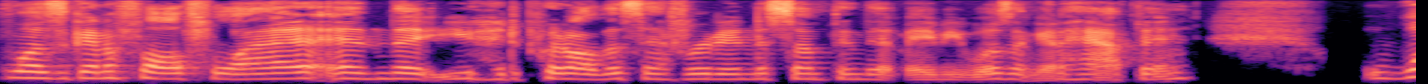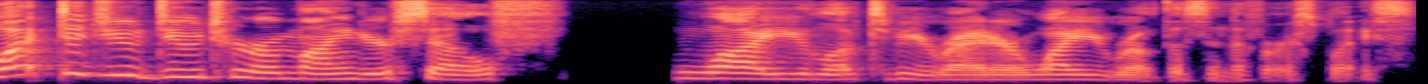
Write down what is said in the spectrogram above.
was going to fall flat and that you had put all this effort into something that maybe wasn't going to happen, what did you do to remind yourself why you love to be a writer, why you wrote this in the first place?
